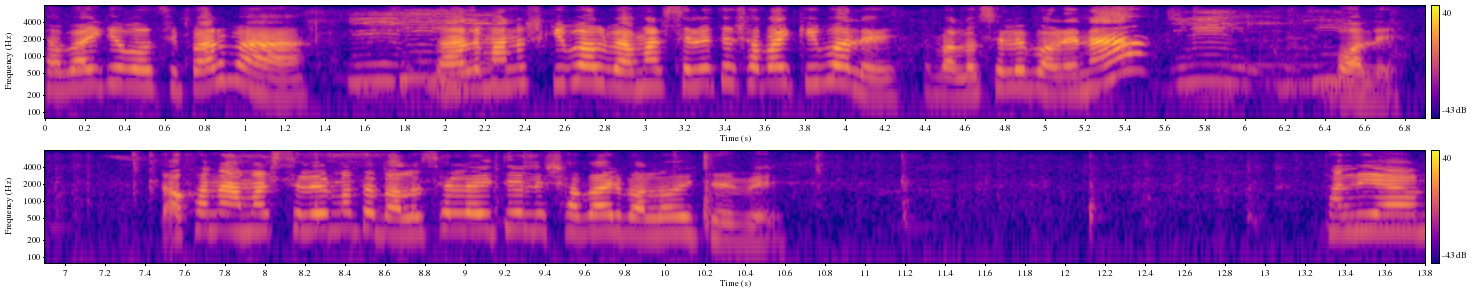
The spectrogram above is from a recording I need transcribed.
সবাইকে বলছি পারবা? তাহলে মানুষ কি বলবে? আমার ছেলেকে সবাই কি বলে? ভালো ছেলে বলে না? বলে। তখন আমার ছেলের মতো ভালো ছেলে হইতে হলে সবাই ভালো হইতে হবে খালি এখন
